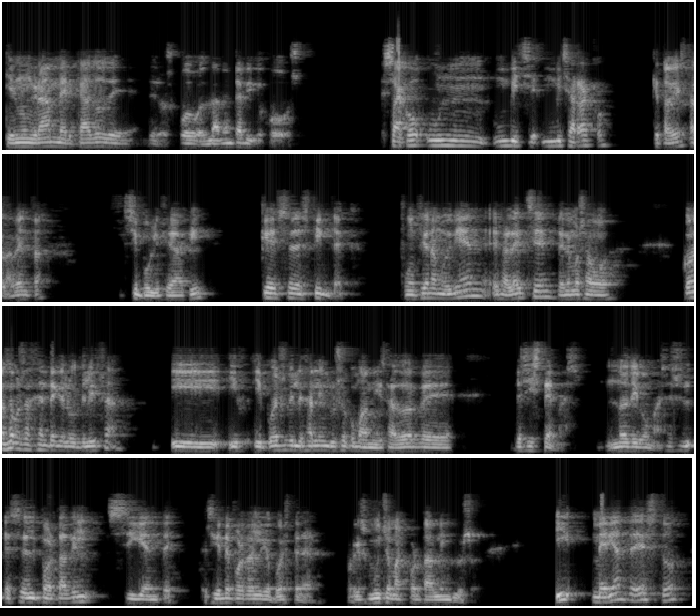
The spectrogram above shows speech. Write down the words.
tiene un gran mercado de, de los juegos, de la venta de videojuegos. Sacó un, un, bicharraco, que todavía está a la venta, sin publicidad aquí, que es el Deck. Funciona muy bien, es la leche, tenemos algo... Conocemos a gente que lo utiliza y, y, puedes utilizarlo incluso como administrador de, sistemas. No digo más, es, el portátil siguiente, el siguiente portátil que puedes tener, porque es mucho más portable incluso. Y mediante esto,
